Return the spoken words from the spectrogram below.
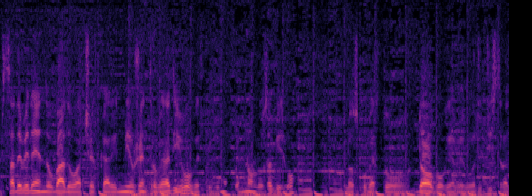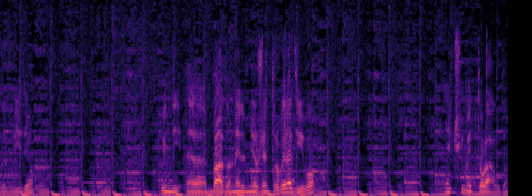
state vedendo vado a cercare il mio centro operativo perché comunque non lo sapevo. L'ho scoperto dopo che avevo registrato il video. Quindi eh, vado nel mio centro operativo e ci metto l'auto.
